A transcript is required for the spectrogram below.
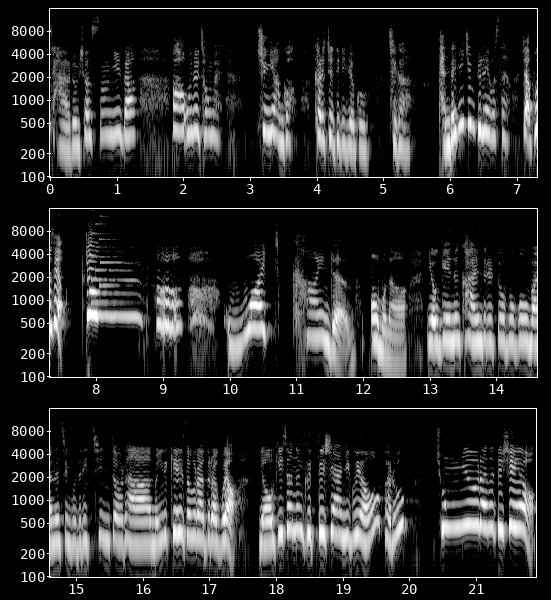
잘 오셨습니다. 아 오늘 정말 중요한 거 가르쳐 드리려고 제가 단단히 준비를 해봤어요. 자 보세요. 짠! What kind of? 어머나 여기에는 kind를 또 보고 많은 친구들이 친절한 막 이렇게 해석을 하더라고요. 여기서는 그 뜻이 아니고요. 바로 종류라는 뜻이에요.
